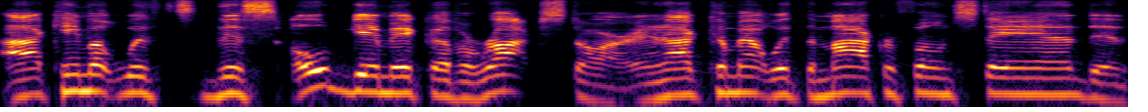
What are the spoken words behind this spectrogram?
I came up with this old gimmick of a rock star, and I come out with the microphone stand, and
